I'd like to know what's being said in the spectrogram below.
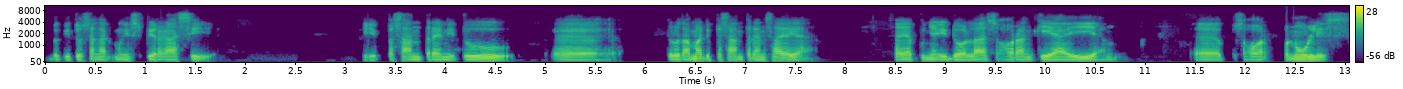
begitu sangat menginspirasi. Di pesantren itu, eh, terutama di pesantren saya, saya punya idola seorang kiai yang eh, seorang penulis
